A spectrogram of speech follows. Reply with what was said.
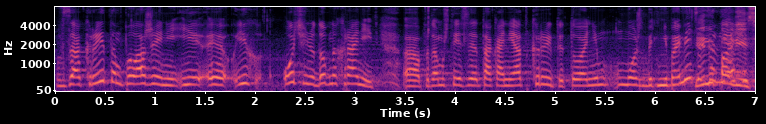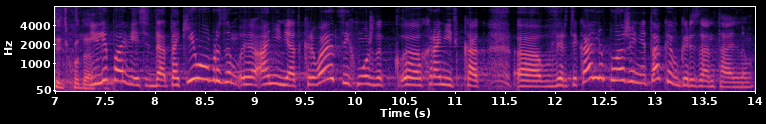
в закрытом положении, и э, их очень удобно хранить, э, потому что если так они открыты, то они, может быть, не поместятся Или повесить куда-то. Или повесить, да. Таким образом э, они не открываются, их можно э, хранить как э, в вертикальном положении, так и в горизонтальном.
